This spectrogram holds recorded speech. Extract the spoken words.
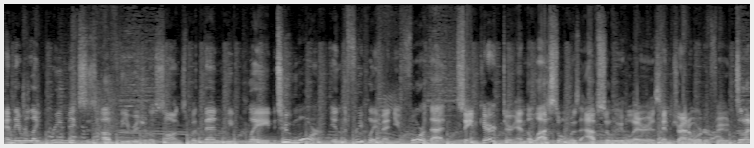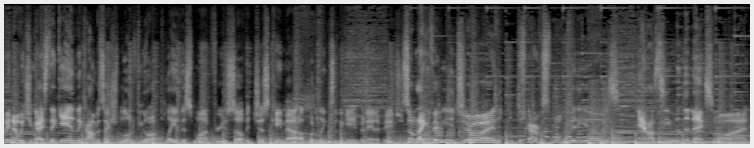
And they were like remixes of the original songs, but then we played two more in the free play menu for that same character. And the last one was absolutely hilarious, him trying to order food. So let me know what you guys think in the comment section below. And if you want to play this mod for yourself, it just came out. I'll put a link to the Game Banana page. So like if you enjoyed, subscribe for some more videos, and I'll see you in the next one.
